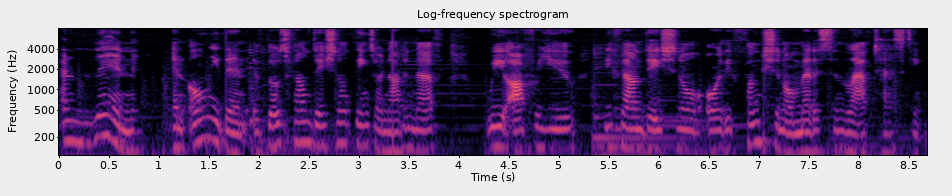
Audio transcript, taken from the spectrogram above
And then, and only then, if those foundational things are not enough, we offer you the foundational or the functional medicine lab testing,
